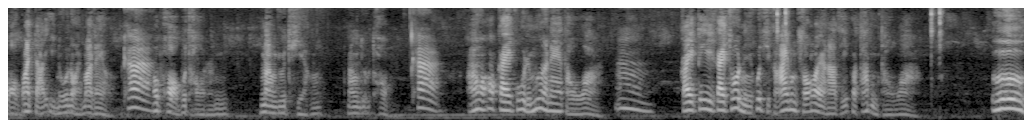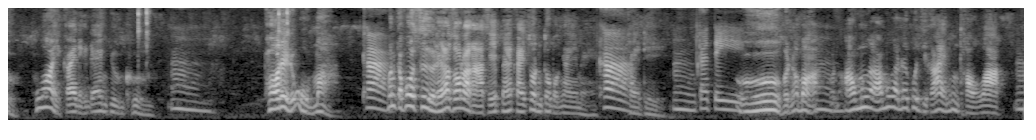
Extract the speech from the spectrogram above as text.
ออกมาจากอีหนูหน่อยมาแล้วค่ะเพราะพ่อผู้เฒ่านั้นนั่งอยู่เถียงนั่งอยู่ท้องค่ะเอาเอาไก่กูในเมื่อแน่เต่าว่า อืมไก่ตีไก่ชนนี่กูสิขายมึงสองร้อยห้าสิบประทันเต่าว่า เออห้วยไก่แดงแดงจึงคืนอืมพอได้เดี๋ยวอุ่มมา ค่ะ มันก็พอซื้อแล้วสองร้อยห้าสิบแหมไก่ชนตัวบักไงแหมค่ะ ไก่ดีอืมไก่ตี เออเพิ่นเอามาอืม เพิ่นเอาเมื่อเอาเมื่อเด้อกูสิขายมึงเท่าว่าอื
